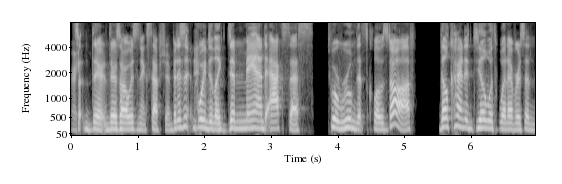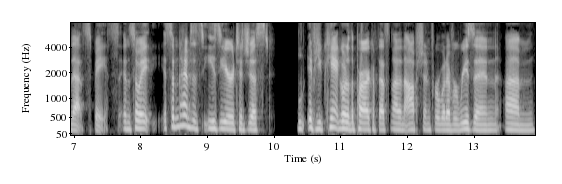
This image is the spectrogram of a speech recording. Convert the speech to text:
Right. So there, there's always an exception, but isn't going to like demand access to a room that's closed off. They'll kind of deal with whatever's in that space. And so it, sometimes it's easier to just if you can't go to the park, if that's not an option for whatever reason, um,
